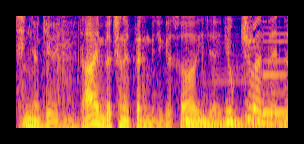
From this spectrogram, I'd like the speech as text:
신년 계획입니다. 인백천의 백뮤직에서 이제 6주간 밴드.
